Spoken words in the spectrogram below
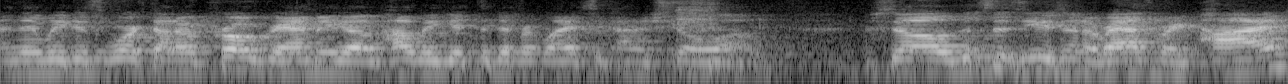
and then we just worked on our programming of how we get the different lights to kind of show up. So this is using a Raspberry Pi.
